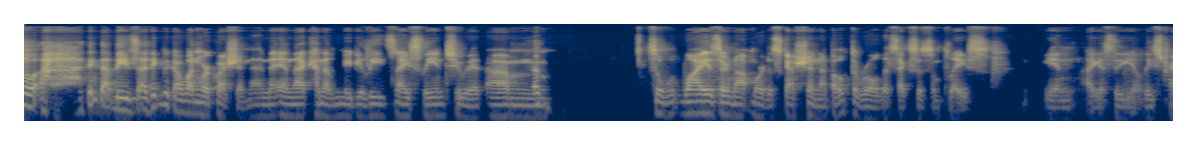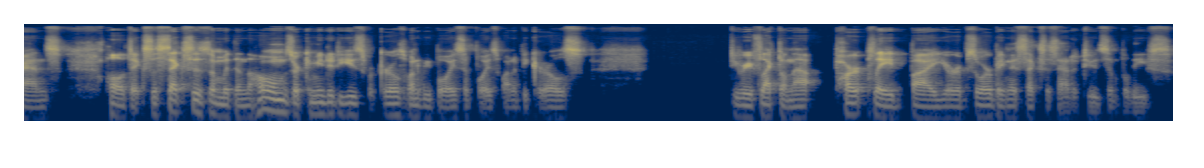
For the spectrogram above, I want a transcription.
So I think that leads, I think we got one more question and, and that kind of maybe leads nicely into it. Um, yep. So why is there not more discussion about the role that sexism plays in, I guess, the, you know, these trans politics? So sexism within the homes or communities where girls want to be boys and boys want to be girls do you reflect on that part played by your absorbing the sexist attitudes and beliefs?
